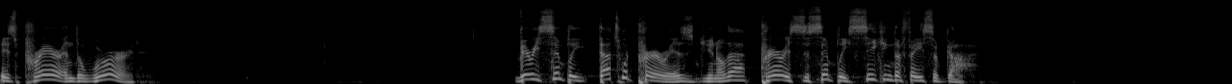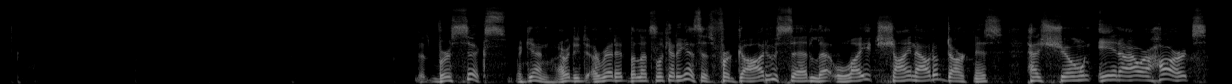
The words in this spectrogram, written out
is prayer and the word. Very simply, that's what prayer is. Do you know that? Prayer is just simply seeking the face of God. Verse 6 again I, already, I read it but let's look at it again. It says for god who said let light shine out of darkness has shown in our hearts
